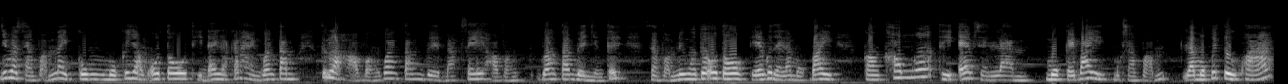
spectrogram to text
Nhưng mà sản phẩm này cùng một cái dòng ô tô thì đây là khách hàng quan tâm tức là họ vẫn quan tâm về bạc xe họ vẫn quan tâm về những cái sản phẩm liên quan tới ô tô thì em có thể làm một bay. Còn không á, thì em sẽ làm một cái bay một sản phẩm là một cái từ khóa.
